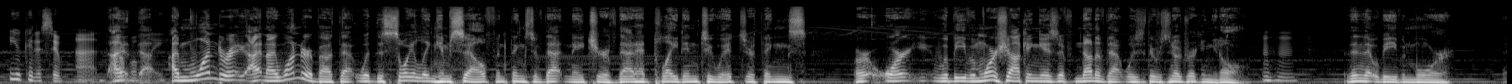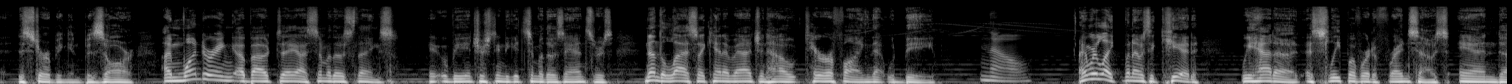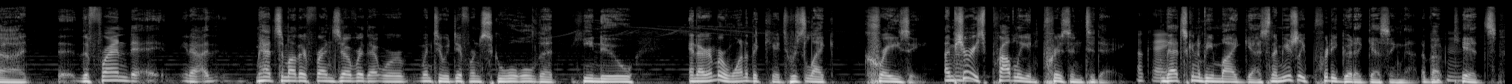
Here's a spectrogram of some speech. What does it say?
You could assume that, I, probably. I'm wondering, and I wonder about that with the soiling himself and things of that nature. If that had played into it, or things, or or would be even more shocking is if none of that was there was no drinking at all. mm-hmm. Then that would be even more disturbing and bizarre. I'm wondering about uh, some of those things. It would be interesting to get some of those answers. Nonetheless, I can't imagine how terrifying that would be. No. I remember, like, when I was a kid, we had a, a sleepover at a friend's house, and uh, the friend, uh, you know, had some other friends over that were went to a different school that he knew, and I remember one of the kids was like crazy. I'm sure he's probably in prison today. Okay. That's going to be my guess. And I'm usually pretty good at guessing that about kids.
